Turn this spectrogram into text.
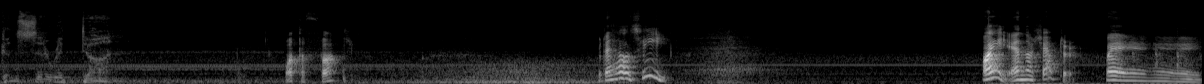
Consider it done. What the fuck? Who the hell is he? Oh, hey, end of chapter. Way.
